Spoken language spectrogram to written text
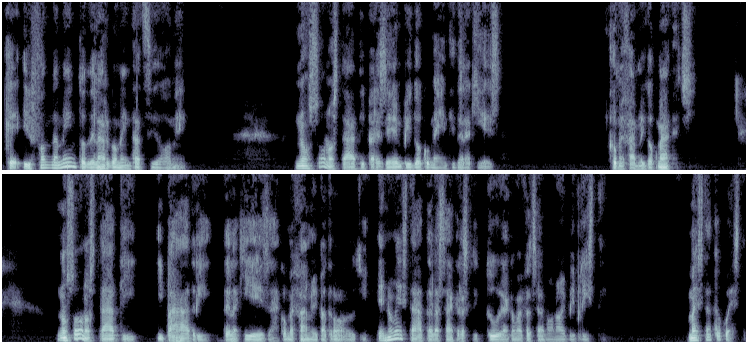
che il fondamento dell'argomentazione non sono stati, per esempio, i documenti della Chiesa, come fanno i dogmatici. Non sono stati i padri della Chiesa, come fanno i patrologi, e non è stata la Sacra Scrittura, come facciamo noi biblisti, ma è stato questo.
